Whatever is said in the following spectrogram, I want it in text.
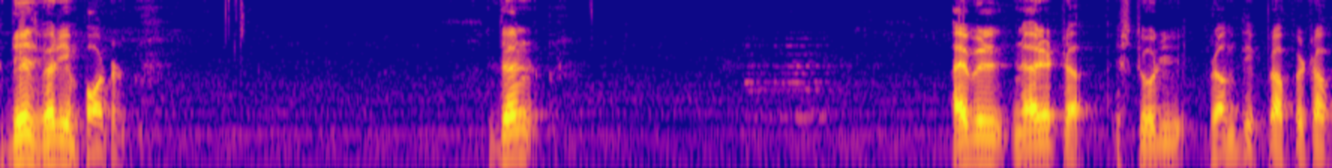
This is very important. Then I will narrate a story from the Prophet of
